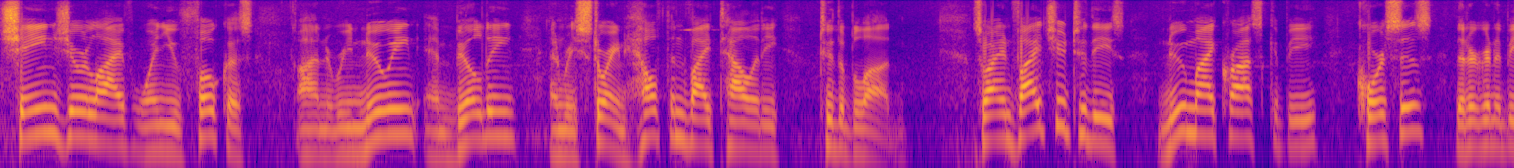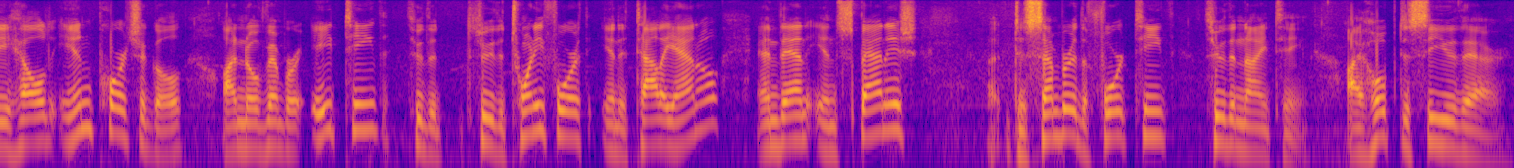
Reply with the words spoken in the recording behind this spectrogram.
change your life when you focus on renewing and building and restoring health and vitality to the blood. So I invite you to these new microscopy courses that are going to be held in Portugal on November 18th through the, through the 24th in Italiano and then in Spanish uh, December the 14th through the 19th. I hope to see you there.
